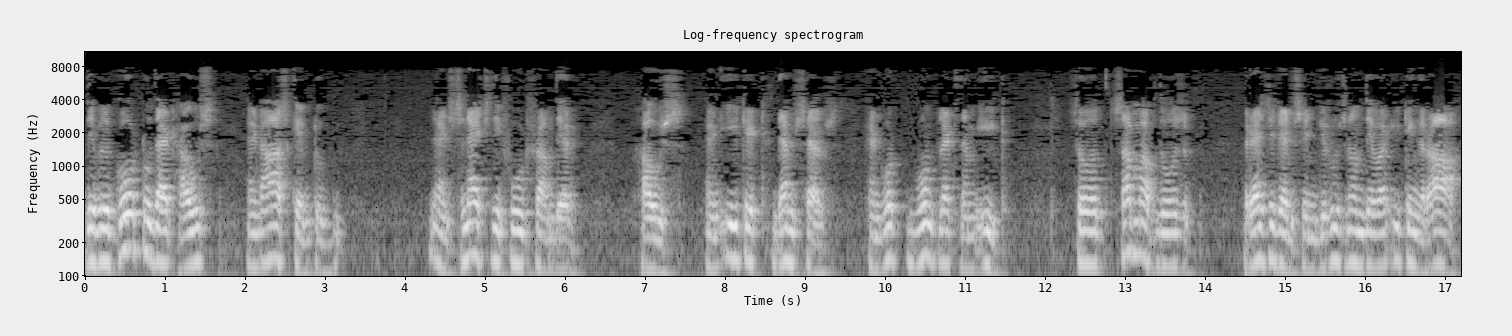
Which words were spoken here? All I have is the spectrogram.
they will go to that house and ask him to and snatch the food from their house and eat it themselves and won't let them eat. So some of those residents in Jerusalem, they were eating raw,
